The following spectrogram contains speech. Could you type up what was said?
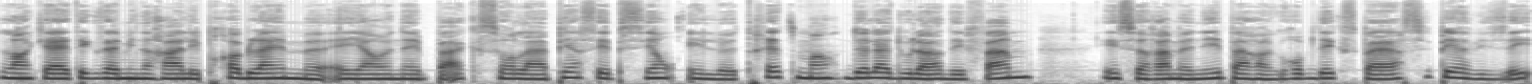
L'enquête examinera les problèmes ayant un impact sur la perception et le traitement de la douleur des femmes et sera menée par un groupe d'experts supervisé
